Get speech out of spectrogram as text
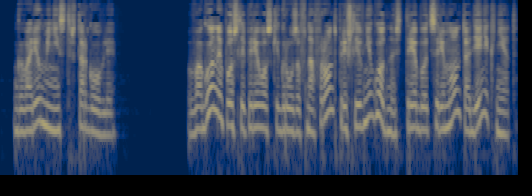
— говорил министр торговли. «Вагоны после перевозки грузов на фронт пришли в негодность, требуется ремонт, а денег нет»,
